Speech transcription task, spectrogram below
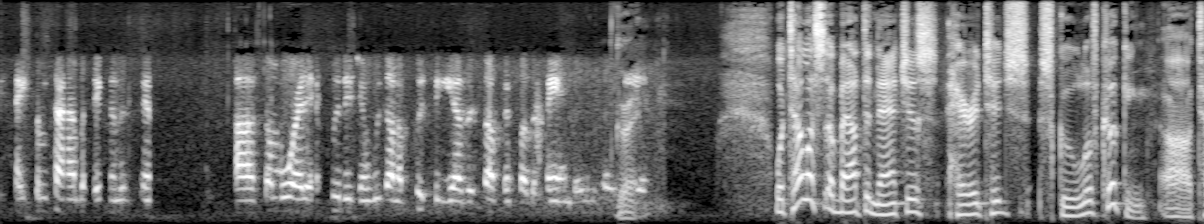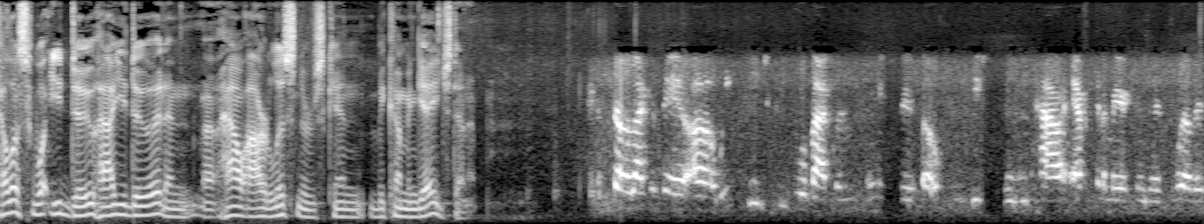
it takes some time, but they're going to send uh, some more of that footage, and we're going to put together something for the family. Great. Well, tell us about the Natchez Heritage School of Cooking. Uh, tell us what you do, how you do it, and uh, how our listeners can become engaged in it. So, like I said, uh, we teach people about the history of soul and how African Americans as well as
